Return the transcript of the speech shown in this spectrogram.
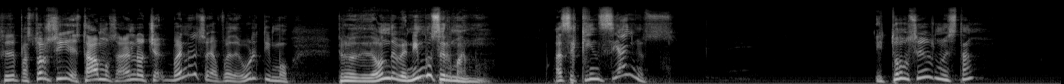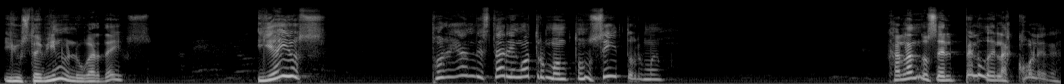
Entonces, pastor, sí, estábamos a los... Bueno, eso ya fue de último. Pero ¿de dónde venimos, hermano? Hace 15 años. Y todos ellos no están. Y usted vino en lugar de ellos. Y ellos podrían de estar en otro montoncito, hermano. Jalándose el pelo de la cólera.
